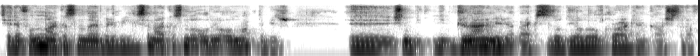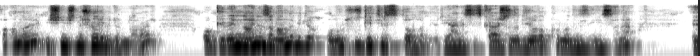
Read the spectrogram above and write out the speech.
telefonun arkasında böyle bilgisayarın arkasında oluyor olmak da bir e, şimdi bir, bir güven veriyor belki siz o diyaloğu kurarken karşı tarafa ama işin içinde şöyle bir durum da var. O güvenin aynı zamanda bir de olumsuz getirisi de olabilir. Yani siz karşınızda diyalog kurmadığınız insana e,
